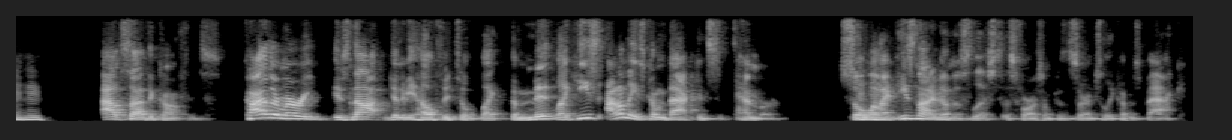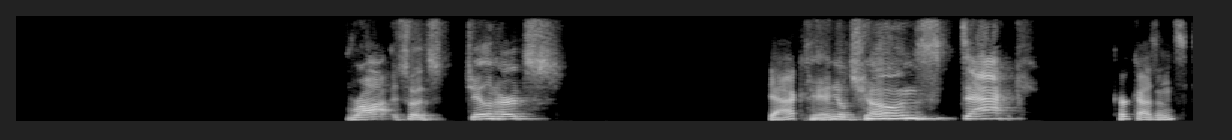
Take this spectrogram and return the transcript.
Mhm. outside the conference. Kyler Murray is not going to be healthy till like the mid, like he's. I don't think he's coming back in September, so Mhm. like he's not even on this list as far as I'm concerned until he comes back. Ro- so it's Jalen Hurts, Dak, Daniel Jones, Dak, Kirk Cousins.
